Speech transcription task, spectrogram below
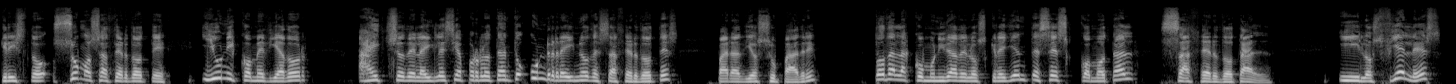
Cristo, sumo sacerdote y único mediador, ha hecho de la Iglesia, por lo tanto, un reino de sacerdotes para Dios su Padre. Toda la comunidad de los creyentes es como tal sacerdotal. Y los fieles,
